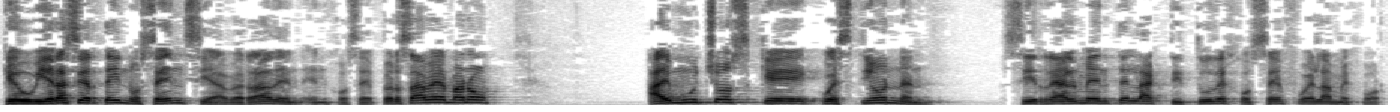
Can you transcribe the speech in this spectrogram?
que, hubiera cierta inocencia, ¿verdad? En, en José. Pero sabe, hermano, hay muchos que cuestionan si realmente la actitud de José fue la mejor.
